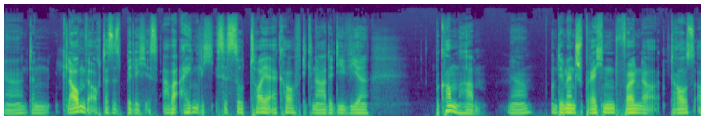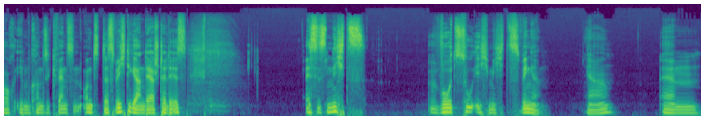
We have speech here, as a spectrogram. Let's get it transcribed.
Ja, dann glauben wir auch, dass es billig ist. Aber eigentlich ist es so teuer erkauft, die Gnade, die wir bekommen haben. Ja, und dementsprechend folgen daraus auch eben Konsequenzen. Und das Wichtige an der Stelle ist, es ist nichts, wozu ich mich zwinge, ja, ähm,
